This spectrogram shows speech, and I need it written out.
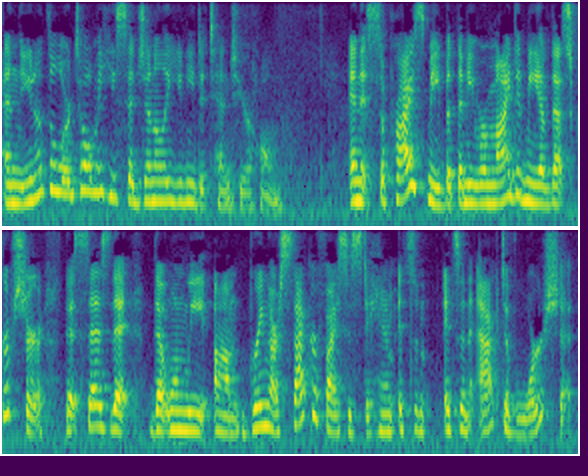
And you know what the Lord told me? He said, generally, you need to tend to your home and it surprised me but then he reminded me of that scripture that says that that when we um, bring our sacrifices to him it's an it's an act of worship.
